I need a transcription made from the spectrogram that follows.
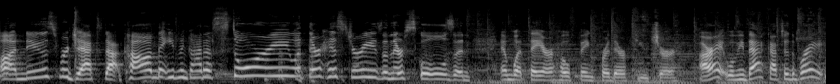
on news4jax.com. They even got a story with their histories and their schools and, and what they are hoping for their future. All right, we'll be back after the break.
